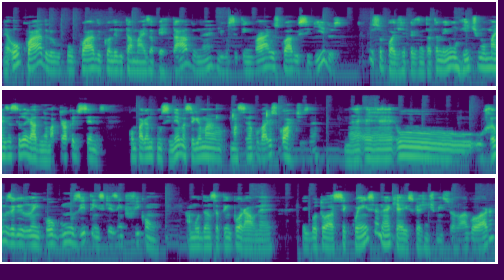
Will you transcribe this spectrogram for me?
Né? O quadro, o quadro quando ele está mais apertado, né, e você tem vários quadros seguidos, isso pode representar também um ritmo mais acelerado, né, uma troca de cenas. Comparando com o cinema, seria uma, uma cena com vários cortes, né? né? É, o, o Ramos ele elencou alguns itens que exemplificam a mudança temporal, né? Ele botou a sequência, né, que é isso que a gente mencionou agora,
